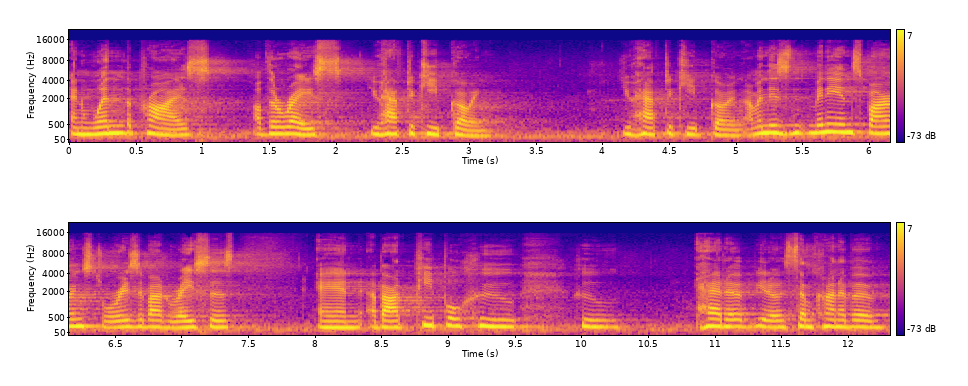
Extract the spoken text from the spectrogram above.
and win the prize of the race, you have to keep going. You have to keep going. I mean, there's many inspiring stories about races and about people who, who had a, you know, some kind of a,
